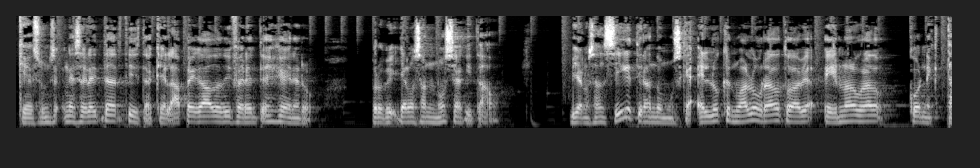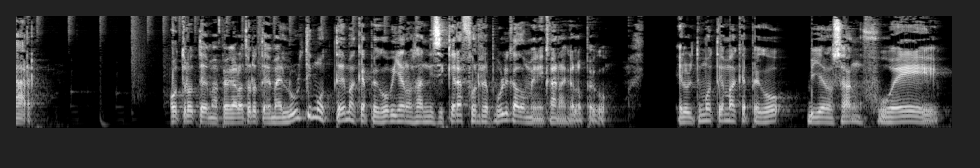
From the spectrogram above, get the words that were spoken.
que es un, excelente artista que la ha pegado de diferentes géneros, pero Villano Sam no se ha quitado. Villano Sam sigue tirando música. Es lo que no ha logrado todavía, él no ha logrado conectar otro tema, pegar otro tema. El último tema que pegó Villanosan ni siquiera fue en República Dominicana que lo pegó. El último tema que pegó Villanosan fue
